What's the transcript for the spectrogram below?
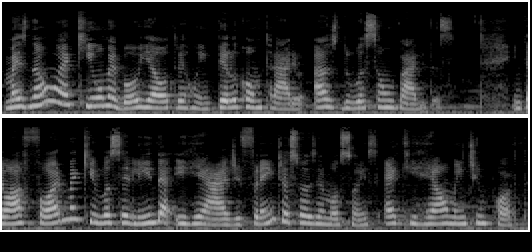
Mas não é que uma é boa e a outra é ruim, pelo contrário, as duas são válidas. Então, a forma que você lida e reage frente às suas emoções é que realmente importa.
